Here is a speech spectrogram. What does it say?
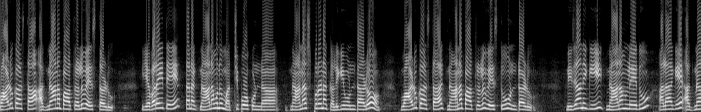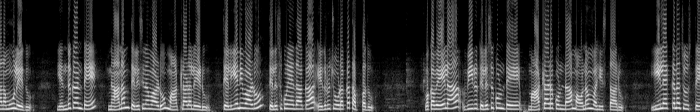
వాడు కాస్త అజ్ఞాన పాత్రలు వేస్తాడు. ఎవరైతే తన జ్ఞానమును మర్చిపోకుండా జ్ఞానస్ఫురణ కలిగి ఉంటాడో వాడు కాస్త జ్ఞాన పాత్రలు వేస్తూ ఉంటాడు. నిజానికి జ్ఞానం లేదు అలాగే అజ్ఞానము లేదు. ఎందుకంటే జ్ఞానం తెలిసినవాడు మాట్లాడలేడు తెలియనివాడు తెలుసుకునేదాకా ఎదురు చూడక తప్పదు. ఒకవేళ వీరు తెలుసుకుంటే మాట్లాడకుండా మౌనం వహిస్తారు. ఈ లెక్కన చూస్తే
